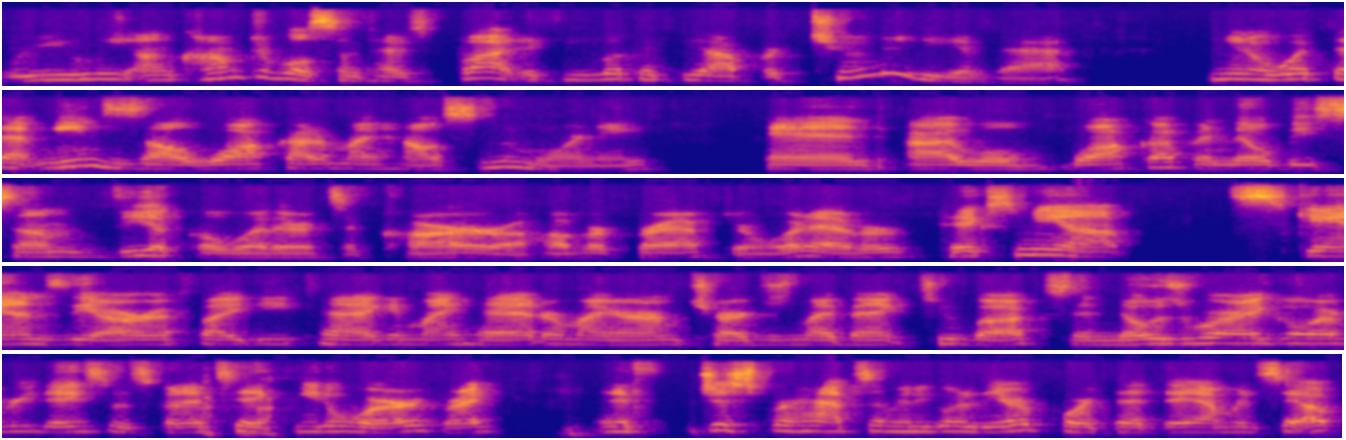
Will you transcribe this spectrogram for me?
really uncomfortable sometimes. But if you look at the opportunity of that, you know, what that means is I'll walk out of my house in the morning and I will walk up and there'll be some vehicle, whether it's a car or a hovercraft or whatever, picks me up, scans the RFID tag in my head or my arm, charges my bank two bucks, and knows where I go every day. So it's going to take me to work, right? And if just perhaps I'm going to go to the airport that day, I'm going to say, oh,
